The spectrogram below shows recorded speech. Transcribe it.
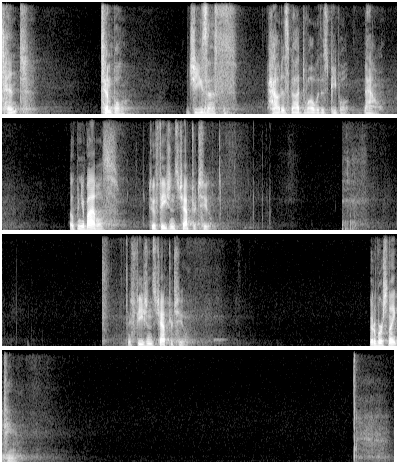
tent, temple, Jesus. How does God dwell with his people now? Open your Bibles to Ephesians chapter 2. Ephesians chapter 2. Go to verse 19.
